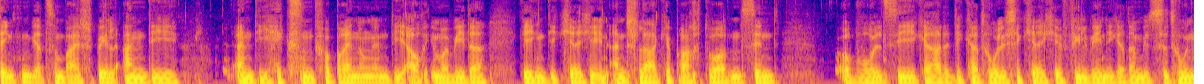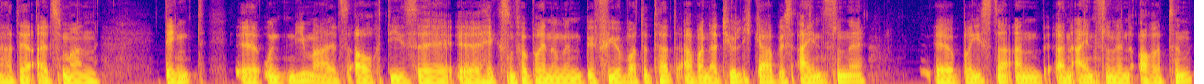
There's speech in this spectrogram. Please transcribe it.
Denken wir zum Beispiel an die, an die Hexenverbrennungen, die auch immer wieder gegen die Kirche in Anschlag gebracht worden sind, obwohl sie gerade die katholische Kirche viel weniger damit zu tun hatte, als man denkt äh, und niemals auch diese äh, Hexenverbrennungen befürwortet hat. Aber natürlich gab es einzelne äh, Priester an, an einzelnen Orten,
